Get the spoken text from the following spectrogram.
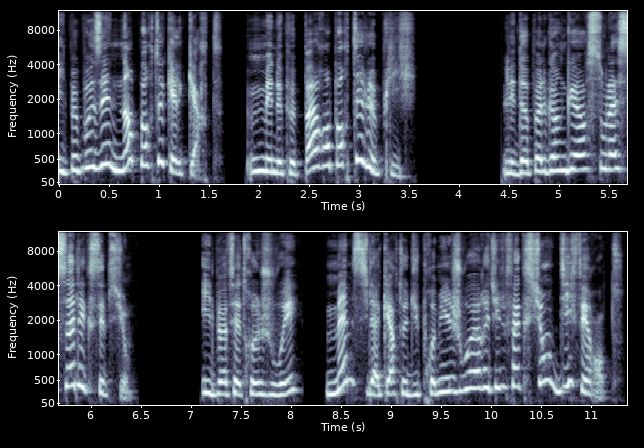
il peut poser n'importe quelle carte, mais ne peut pas remporter le pli. Les doppelgangers sont la seule exception. Ils peuvent être joués même si la carte du premier joueur est une faction différente.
